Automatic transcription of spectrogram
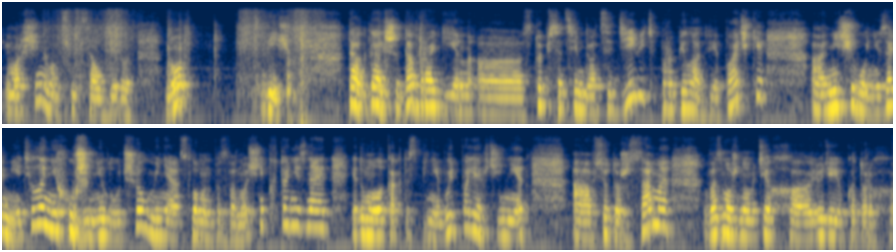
и морщины вам с лица уберет, но вещь. Так, дальше Доброген 157,29. А, Пропила две пачки. А, ничего не заметила. Ни хуже, ни лучше. У меня сломан позвоночник, кто не знает. Я думала, как-то спине будет полегче. Нет. А, все то же самое. Возможно, у тех людей, у которых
